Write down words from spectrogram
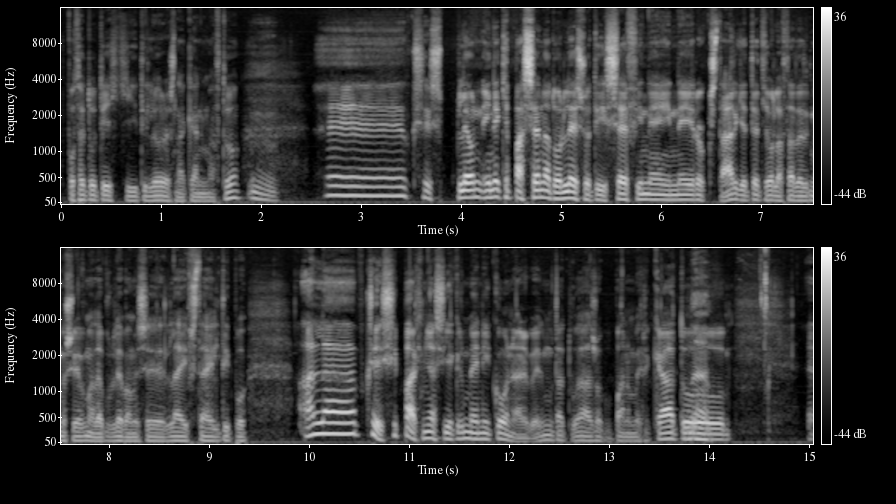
Υποθέτω ότι έχει και η τηλεόραση να κάνει με αυτό. Ε, ξέρεις, πλέον είναι και πασέ να το λες ότι η σεφ είναι η νέη rockstar και τέτοια όλα αυτά τα δημοσιεύματα που βλέπαμε σε lifestyle τύπο. Αλλά ξέρεις, υπάρχει μια συγκεκριμένη εικόνα, ρε παιδί μου, τα τουάζω από πάνω μέχρι κάτω. Ναι. Ε,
